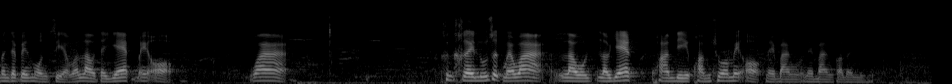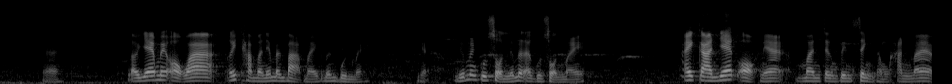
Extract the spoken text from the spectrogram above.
มันจะเป็นผลเสียว่าเราจะแยกไม่ออกว่าคือเคยรู้สึกไหมว่าเราเราแยกความดีความชั่วไม่ออกในบางในบางกรณีนะ เราแยกไม่ออกว่าเอ้ยทำอันนี้มันบาปไหมมันบุญไหมเนี่ยหรือมันกุศลหรือมันอกุศลไหมไอการแยกออกเนี่ยมันจึงเป็นสิ่งสำคัญมาก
